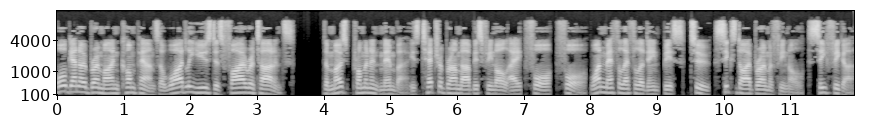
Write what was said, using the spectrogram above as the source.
Organobromine compounds are widely used as fire retardants. The most prominent member is tetrabromobisphenol A 4, 4 1-methylethylidene bis 2, 6-dibromophenol, see figure.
